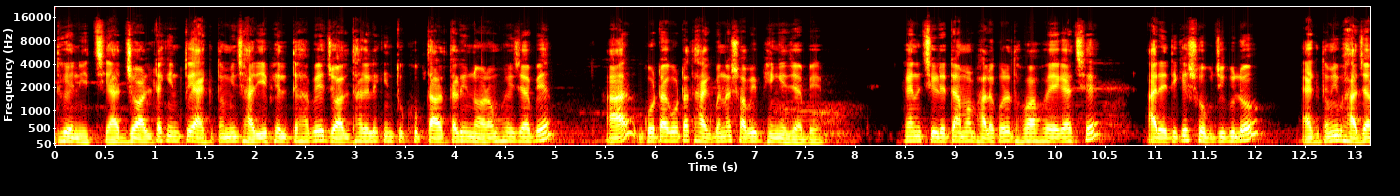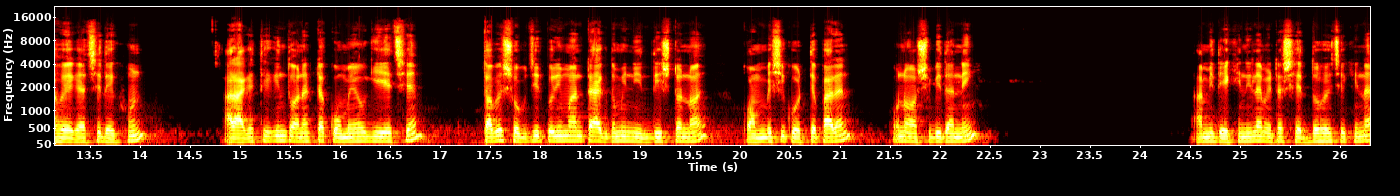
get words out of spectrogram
ধুয়ে নিচ্ছি। আর জলটা কিন্তু একদমই ঝারিয়ে ফেলতে হবে। জল থাকলে কিন্তু খুব তাড়াতাড়ি নরম হয়ে যাবে আর গোটা গোটা থাকবে না, সবই ভেঙে যাবে। এখানে চিড়েটা আমার ভালো করে ধোয়া হয়ে গেছে। আর এদিকে সবজিগুলো একদমই ভাজা হয়ে গেছে, দেখুন। আর আগে থেকে কিন্তু অনেকটা কমেও গিয়েছে। তবে সবজির পরিমাণটা একদমই নির্দিষ্ট নয়, কম বেশি করতে পারেন, কোনো অসুবিধা নেই। আমি দেখে নিলাম এটা সেদ্ধ হয়েছে কি না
